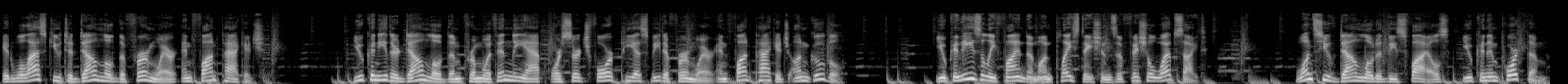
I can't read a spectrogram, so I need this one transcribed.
it will ask you to download the firmware and font package. You can either download them from within the app or search for PS Vita firmware and font package on Google. You can easily find them on PlayStation's official website. Once you've downloaded these files, you can import them.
